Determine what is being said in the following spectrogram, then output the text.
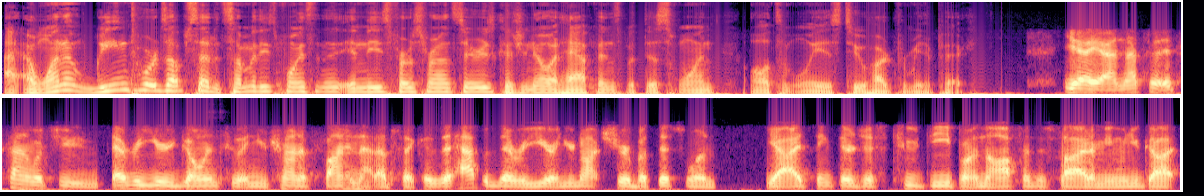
I, want to lean towards upset at some of these points in, the, in these first round series because you know what happens, but this one ultimately is too hard for me to pick. Yeah, yeah, and that's what, it's kind of what you every year you go into it and you're trying to find that upset because it happens every year and you're not sure. But this one, yeah, I think they're just too deep on the offensive side. I mean, when you got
